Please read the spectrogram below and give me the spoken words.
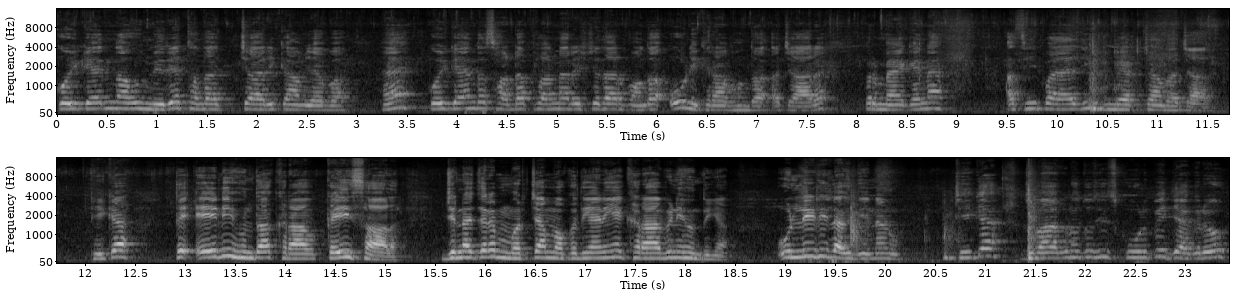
ਕੋਈ ਕਹਿ ਦਿੰਦਾ ਉਹ ਮੇਰੇ ਹੱਥਾਂ ਦਾ ਚਾਰ ਹੀ ਕਾਮਯਾਬ ਆ, ਹੈ? ਕੋਈ ਕਹਿੰਦਾ ਸਾਡਾ ਫਲਾਨਾ ਰਿਸ਼ਤੇਦਾਰ ਪਾਉਂਦਾ, ਉਹ ਨਹੀਂ ਖਰਾਬ ਹੁੰਦਾ ਅਚਾਰ ਪਰ ਮੈਂ ਕਹਿੰਦਾ, ਅਸੀਂ ਪਾਇਆ ਜੀ ਮਿਰਚਾਂ ਦਾ ਅਚਾਰ ਠੀਕ ਆ? ਤੇ ਇਹ ਨਹੀਂ ਹੁੰਦਾ ਖਰਾਬ ਕਈ ਸਾਲ। ਜਿੰਨਾ ਚਿਰ ਮਿਰਚਾਂ ਮੁੱਕਦੀਆਂ ਨਹੀਂ, ਇਹ ਖਰਾਬ ਹੀ ਨਹੀਂ ਹੁੰਦੀਆਂ। ਉੱਲੀ ਨਹੀਂ ਲੱਗਦੀ ਇਹਨਾਂ ਨੂੰ, ਠੀਕ ਆ? ਜਵਾਕ ਨੂੰ ਤੁਸੀਂ ਸਕੂਲ ਭੇਜਿਆ ਕਰੋ,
